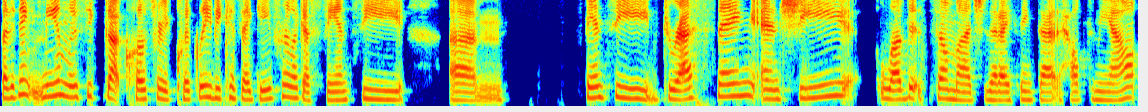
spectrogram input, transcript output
but I think me and Lucy got close very quickly because I gave her like a fancy, um, fancy dress thing, and she loved it so much that I think that helped me out.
